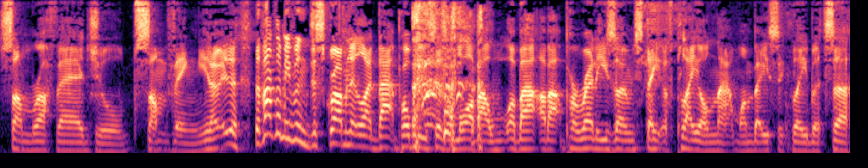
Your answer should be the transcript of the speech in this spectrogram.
some rough edge, or something. You know, the fact I'm even describing it like that probably says a lot about about about Pirelli's own state of play on that one, basically. But uh,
